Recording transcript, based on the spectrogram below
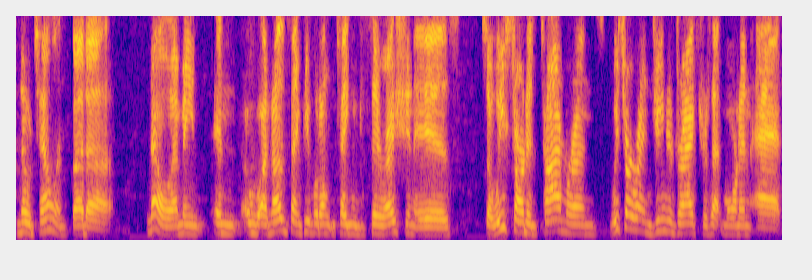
no telling. But uh, no, I mean, and another thing people don't take in consideration is so we started time runs. We started running junior dragsters that morning at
